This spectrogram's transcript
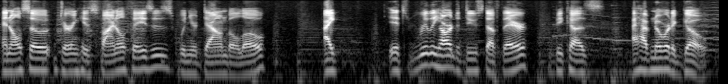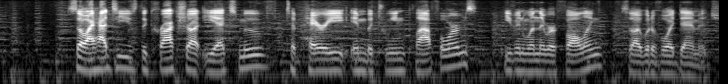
And also, during his final phases, when you're down below, I, it's really hard to do stuff there, because I have nowhere to go. So I had to use the Crackshot EX move to parry in between platforms, even when they were falling, so I would avoid damage.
